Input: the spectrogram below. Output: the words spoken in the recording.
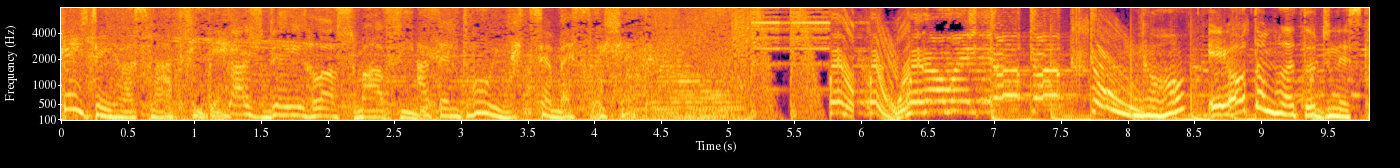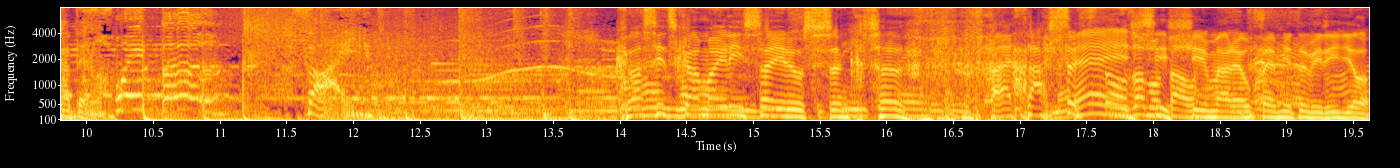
Každý hlas má příběh. Každý hlas má A příběh. ten tvůj chceme slyšet. No, i o tomhle to dneska bylo. Fajn. Klasická Miley Cyrus. Jsem chce... Až se z toho zamotal. Ježiši, Mare, úplně mě to vyřídilo.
